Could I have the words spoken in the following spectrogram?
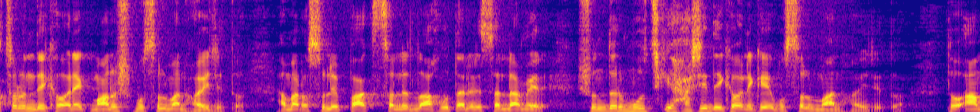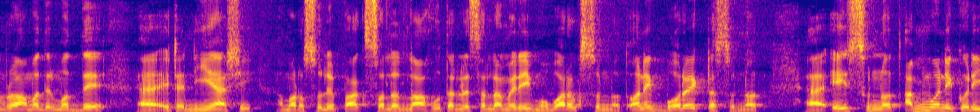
আচরণ দেখে অনেক মানুষ মুসলমান হয়ে যেত। আমার রসুল পাক সাল্লাহ সাল্লামের সুন্দর মুচকি হাসি দেখে অনেকে মুসলমান হয়ে যেত। তো আমরা আমাদের মধ্যে এটা নিয়ে আসি। আমার রসুল পাক সাল্লাহ সাল্লামের এই মোবারক সুন্নত, অনেক বড় একটা সুন্নত। এই সুন্নত, আমি মনে করি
